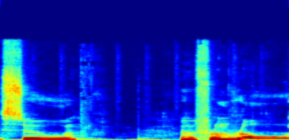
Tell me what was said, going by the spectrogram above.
So uh, from row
